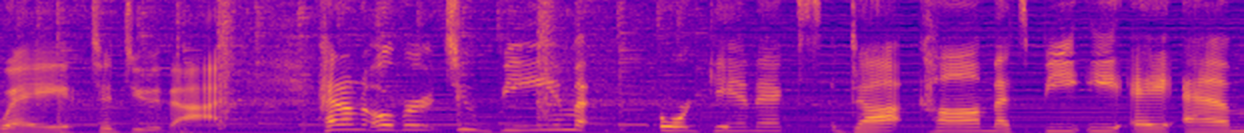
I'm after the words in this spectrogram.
way to do that. Head on over to beamorganics.com. That's B E A M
